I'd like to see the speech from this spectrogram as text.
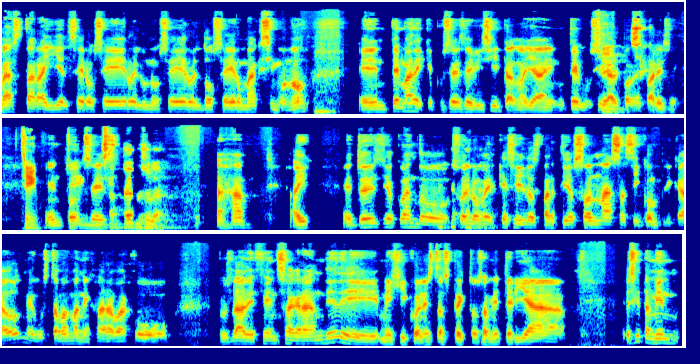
va a estar ahí el 0-0, el 1-0, el 2-0 máximo, ¿no? En tema de que pues es de visita, ¿no? Ya en Tegucigalpa, Sí. me parece. Sí. Entonces, San Pedro Sula. Ajá, ahí. Entonces yo cuando suelo ver que sí, los partidos son más así complicados, me gusta más manejar abajo pues la defensa grande de México en este aspecto. O sea, metería... Es que también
